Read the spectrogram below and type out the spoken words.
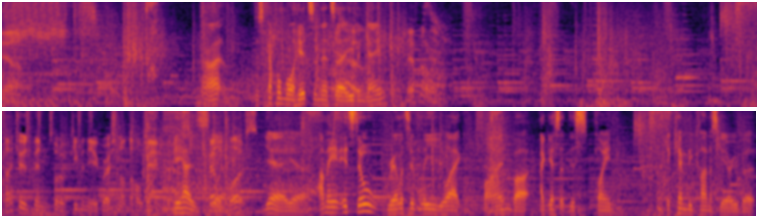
Yeah. All right, just a couple more hits and that's an even game. Taicho's been sort of keeping the aggression on the whole game. He has, Fairly yeah. close. Yeah, yeah. I mean, it's still relatively like fine, but I guess at this point, it can be kind of scary. But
